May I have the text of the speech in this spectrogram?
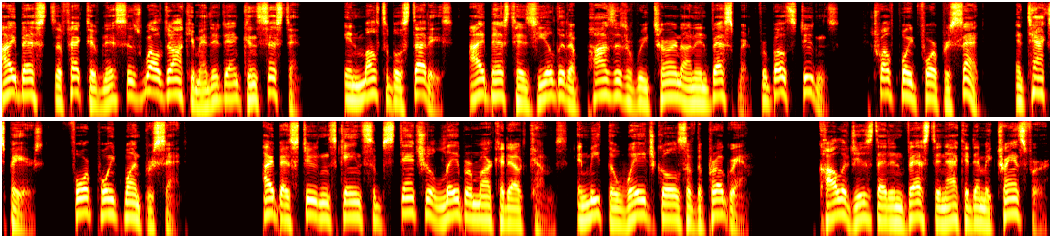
IBEST's effectiveness is well documented and consistent. In multiple studies, IBEST has yielded a positive return on investment for both students, 12.4%, and taxpayers, 4.1%. IBEST students gain substantial labor market outcomes and meet the wage goals of the program colleges that invest in academic transfer,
